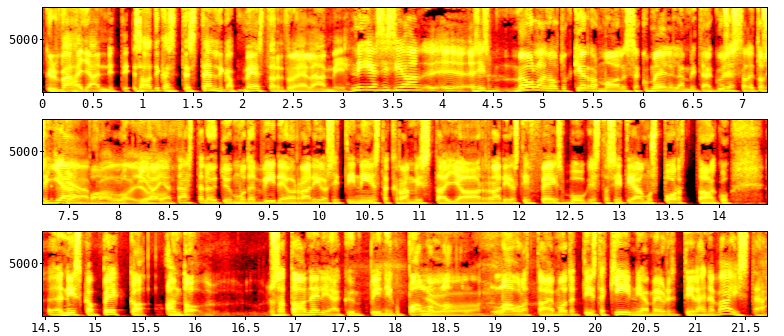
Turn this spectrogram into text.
kyllä vähän jännitti. Saatika sitten Stanley Cup-mestari tulee lämi. Niin ja siis ihan, eh, siis me ollaan oltu kerran maalissa, kun meillä lämmitään. Kyseessä oli tosi jääpallo. Jääpallo, ja, ja, tästä löytyy muuten video Radio Cityn Instagramista ja Radio Cityn Facebookista. City Aamu Sporttaa, kun eh, Niska Pekka antoi 140 niin kuin pallolla Joo. laulattaa. Ja me otettiin sitä kiinni ja me yritettiin lähinnä väistää.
